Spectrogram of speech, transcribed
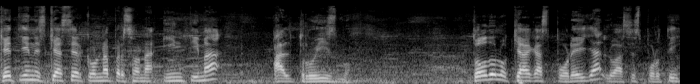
¿Qué tienes que hacer con una persona íntima? Altruismo. Todo lo que hagas por ella, lo haces por ti.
